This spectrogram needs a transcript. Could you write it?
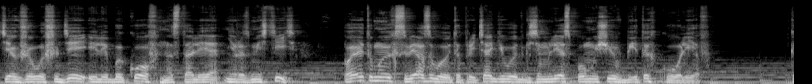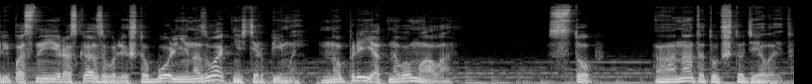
Тех же лошадей или быков на столе не разместить, поэтому их связывают и притягивают к земле с помощью вбитых кольев – Крепостные рассказывали, что боль не назвать нестерпимой, но приятного мало. Стоп. А она-то тут что делает?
